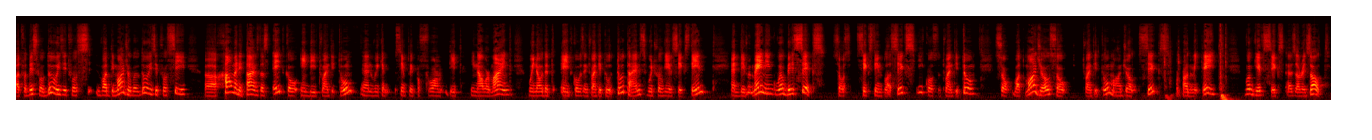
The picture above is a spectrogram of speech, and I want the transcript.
But what this will do is it will see, what the module will do is it will see uh, how many times does 8 go in the 22 and we can simply perform it in our mind. We know that 8 goes in 22 two times, which will give 16 and the remaining will be 6. So 16 plus 6 equals to 22. So what module, so 22 module 6, or pardon me, 8, will give 6 as a result.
